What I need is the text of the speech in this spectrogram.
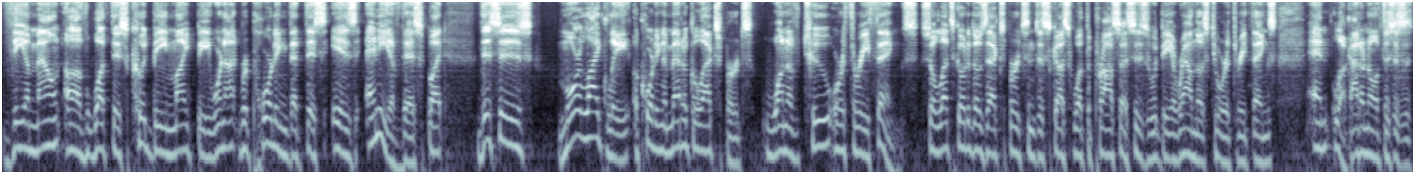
the amount of what this could be, might be. We're not reporting that this is any of this, but this is more likely, according to medical experts, one of two or three things. So let's go to those experts and discuss what the processes would be around those two or three things. And look, I don't know if this is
